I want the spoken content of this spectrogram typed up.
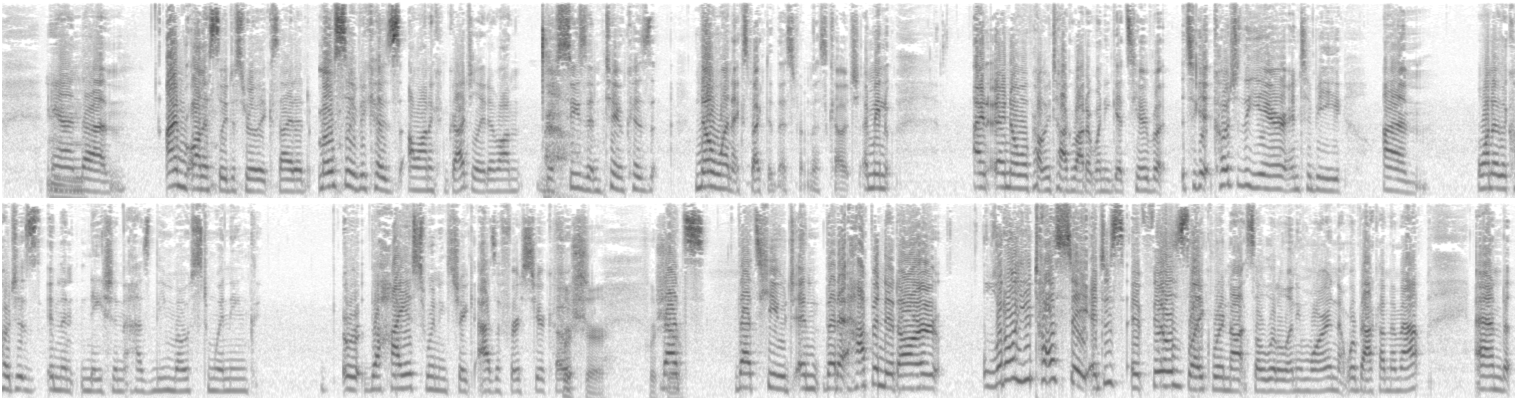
And um, I'm honestly just really excited, mostly because I want to congratulate him on this season too, because no one expected this from this coach. I mean, I, I know we'll probably talk about it when he gets here, but to get coach of the year and to be um, one of the coaches in the nation that has the most winning or the highest winning streak as a first year coach. for sure. For sure. That's that's huge, and that it happened at our little Utah State. It just it feels like we're not so little anymore, and that we're back on the map. And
